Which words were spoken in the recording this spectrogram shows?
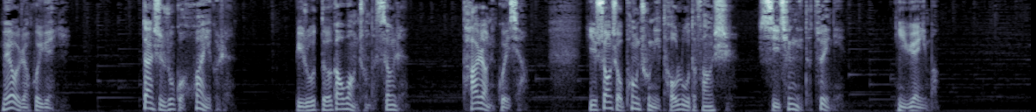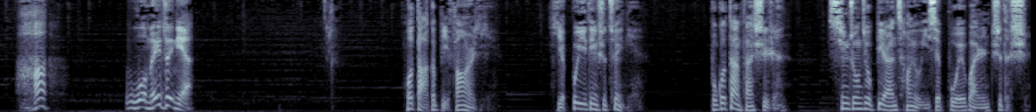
没有人会愿意。但是如果换一个人，比如德高望重的僧人，他让你跪下，以双手碰触你头颅的方式洗清你的罪孽，你愿意吗？啊！我没罪孽。我打个比方而已。也不一定是罪孽，不过但凡是人，心中就必然藏有一些不为外人知的事，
